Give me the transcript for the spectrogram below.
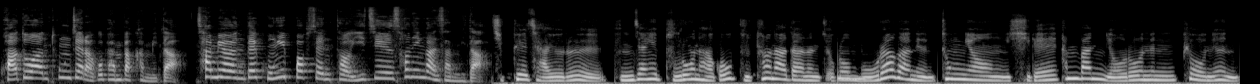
과도한 통제라고 반박합니다. 참여연대 공익법센터 이지은 선임 간사입니다. 집회 자유를 굉장히 불온하고 불편하다는 쪽으로 몰아가는 대통령실의 한반 여론 표는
